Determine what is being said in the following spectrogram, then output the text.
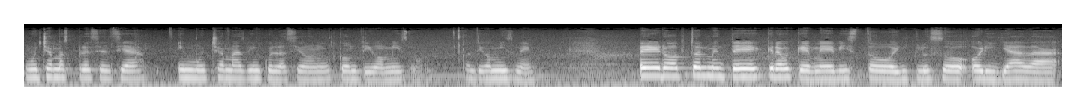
mucha más presencia y mucha más vinculación contigo mismo, contigo mismo. Pero actualmente creo que me he visto incluso orillada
